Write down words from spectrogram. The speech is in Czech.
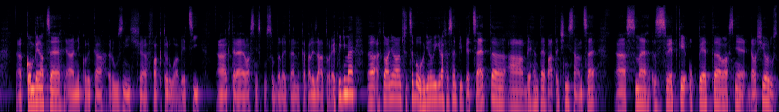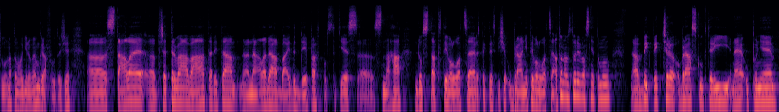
kombinace několika různých faktorů a věcí, které vlastně způsobily ten katalyzátor. Jak vidíme, aktuálně máme před sebou hodinový graf S&P 500 a během té páteční sánce jsme svědky opět vlastně dalšího růstu na tom hodinovém grafu, takže stále přetrvává tady ta nálada buy the dip a v podstatě snaha dostat ty valuace, respektive spíše ubránit ty valuace. A to navzdory vlastně tomu big picture obrázku, který ne úplně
